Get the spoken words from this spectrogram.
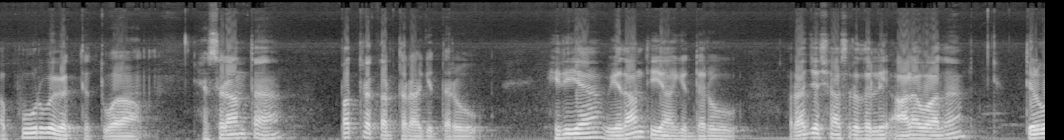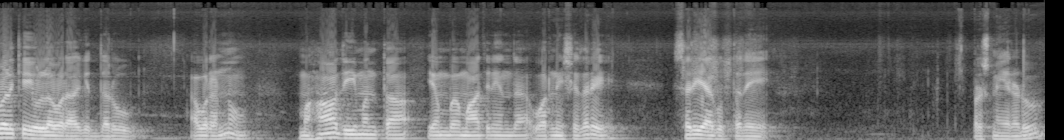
ಅಪೂರ್ವ ವ್ಯಕ್ತಿತ್ವ. ಹೆಸರಾಂತ ಪತ್ರಕರ್ತರಾಗಿದ್ದರು. ಹಿರಿಯ ವೇದಾಂತಿಯಾಗಿದ್ದರು. ರಾಜ್ಯಶಾಸ್ತ್ರದಲ್ಲಿ ಆಳವಾದ ತಿಳುವಳಿಕೆಯುಳ್ಳವರಾಗಿದ್ದರು. ಅವರನ್ನು ಮಹಾಧೀಮಂತ ಎಂಬ ಮಾತಿನಿಂದ ವರ್ಣಿಸಿದರೆ ಸರಿಯಾಗುತ್ತದೆ. ಪ್ರಶ್ನೆ ಎರಡು.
